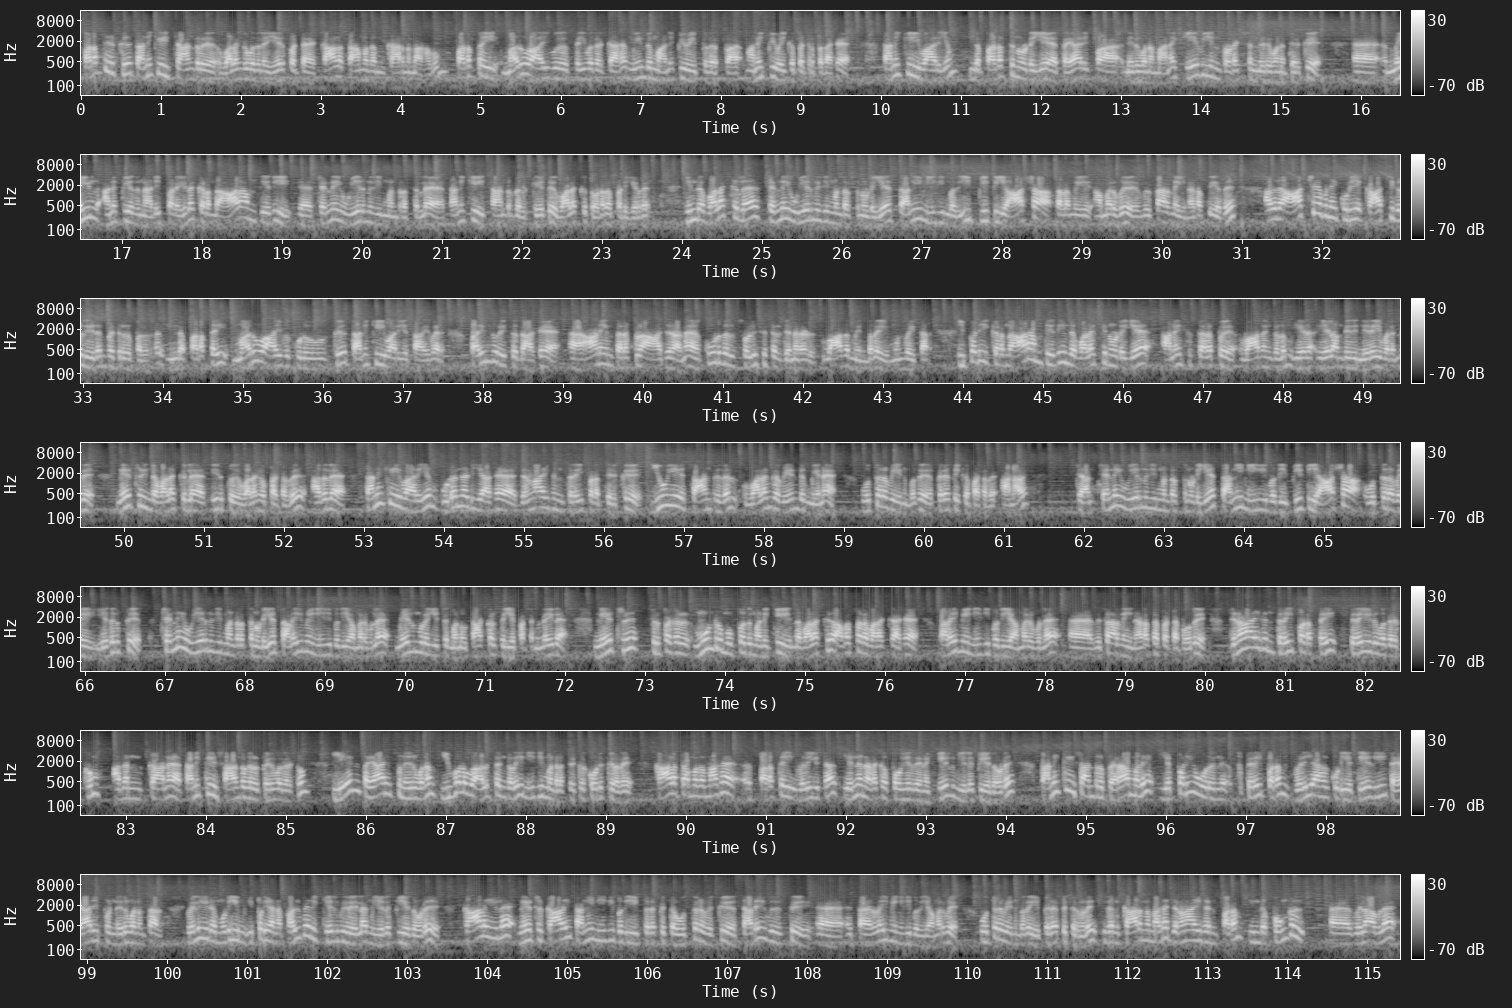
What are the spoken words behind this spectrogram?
படத்திற்கு தணிக்கை சான்று வழங்குவதில் ஏற்பட்ட கால தாமதம் காரணமாகவும் படத்தை மறு ஆய்வு செய்வதற்காக மீண்டும் அனுப்பி வைப்பதற்கா அனுப்பி வைக்கப்பட்டிருப்பதாக தணிக்கை வாரியம் இந்த படத்தினுடைய தயாரிப்பா நிறுவனமான கேவிஎன் புரொடக்ஷன் நிறுவனத்திற்கு மெயில் அனுப்பியதன் அடிப்படையில கடந்த ஆறாம் தேதி அஹ், சென்னை உயர்நீதிமன்றத்துல தணிக்கை சான்றிதழ் கேட்டு வழக்கு தொடரப்படுகிறது. இந்த வழக்குல சென்னை உயர்நீதிமன்றத்தினுடைய தனி நீதிபதி பி டி ஆஷா தலைமை அமர்வு விசாரணை நடத்தியது. அதுல ஆட்சேபனைக்குரிய காட்சிகள் இடம்பெற்றிருப்பதால் இந்த படத்தை மறு ஆய்வு குழுவுக்கு தணிக்கை வாரிய தலைவர் பரிந்துரைத்ததாக ஆணையம் தரப்புல ஆஜரான கூடுதல் சொலிசிட்டர் ஜெனரல் வாதம் என்பதை முன்வைத்தார். இப்படி கடந்த ஆறாம் தேதி இந்த வழக்கினுடைய அனைத்து தரப்பு வாதங்களும் ஏழாம் தேதி நிறைவடைந்து நேற்று இந்த வழக்குல தீர்ப்பு வழங்கப்பட்டது. அதுல தணிக்கை வாரியம் உடனடியாக ஜனநாயகன் திரைப்படத்திற்கு யுஏ சான்றிதழ் வழங்க வேண்டும் என உத்தரவு என்பது பிறப்பிக்கப்பட்டது. ஆனால் சென்னை உயர்நீதிமன்றத்தினுடைய தனி நீதிபதி பி டி ஆஷா உத்தரவை எதிர்த்து சென்னை உயர்நீதிமன்றத்தினுடைய தலைமை நீதிபதி அமர்வுல மேல்முறையீட்டு மனு தாக்கல் செய்யப்பட்ட நிலையில நேற்று பிற்பகல் மூன்று முப்பது மணிக்கு இந்த வழக்கு அவசர வழக்காக தலைமை நீதிபதி அமர்வுல விசாரணை நடத்தப்பட்ட போது ஜனநாயகன் திரைப்படத்தை திரையிடுவதற்கும் அதற்கான தணிக்கை சான்றிதழ் பெறுவதற்கும் ஏன் தயாரிப்பு நிறுவனம் இவ்வளவு அழுத்தங்களை நீதிமன்றத்திற்கு கொடுக்கிறது? காலதாமதமாக படத்தை வெளியிட்டால் என்ன நடக்கப் போகிறது என கேள்வி எழுப்பியதோடு தணிக்கை சான்று பெறாமலே எப்படி ஒரு திரைப்படம் வெளியாகக்கூடிய தேதியை தயாரிப்பு நிறுவனத்தால் வெளியிட முடியும். இப்படியான பல்வேறு கேள்விகளை எல்லாம் எழுப்பியதோடு காலையில நேற்று காலை தனி நீதிபதியை பிறப்பித்த உத்தரவுக்கு தடை விதித்து தலைமை நீதிபதி அமர்வு உத்தரவு என்பதை பிறப்பித்திருந்தது. இதன் காரணமாக ஜனநாயகன் படம் இந்த பொங்கல் அஹ்,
